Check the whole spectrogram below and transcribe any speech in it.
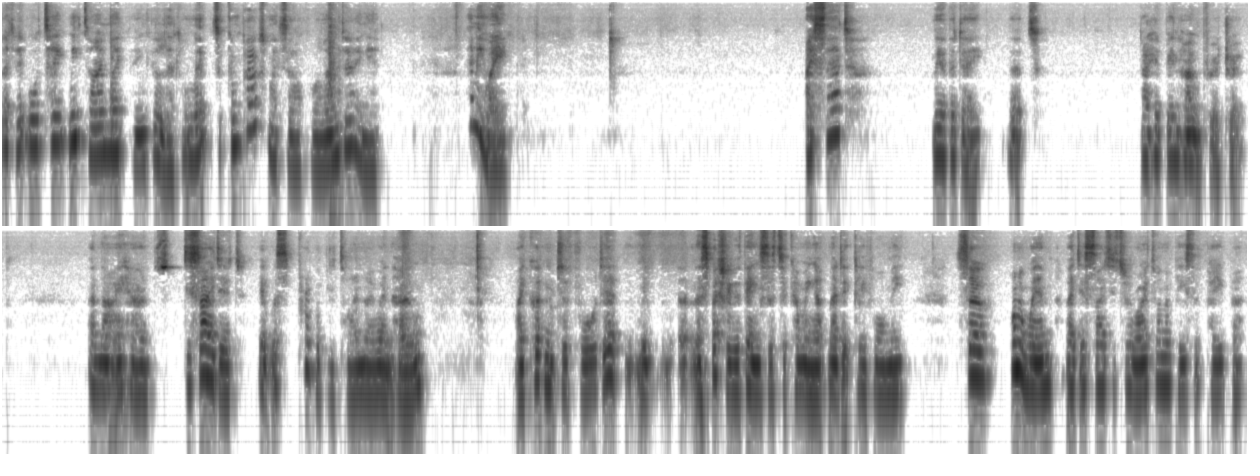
But it will take me time, I think, a little bit to compose myself while I'm doing it. Anyway, I said the other day that I had been home for a trip and that I had decided it was probably time I went home. I couldn't afford it, with, especially with things that are coming up medically for me. So, on a whim, I decided to write on a piece of paper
